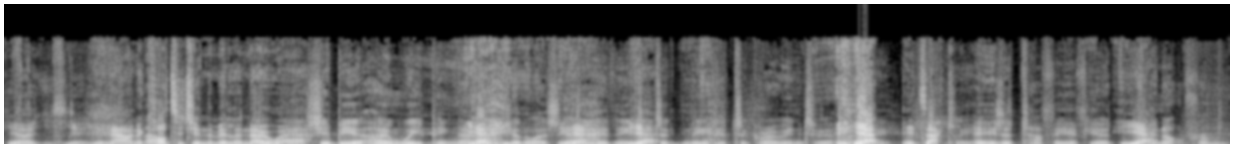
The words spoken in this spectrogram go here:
you're, you're you're now in a cottage in the middle of nowhere. Yeah, she'd be at home weeping now. Yeah, otherwise, yeah, yeah, needed, yeah. To, needed to grow into it. Yeah, exactly. It is a toughie if you're, Yeah. you're not from.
